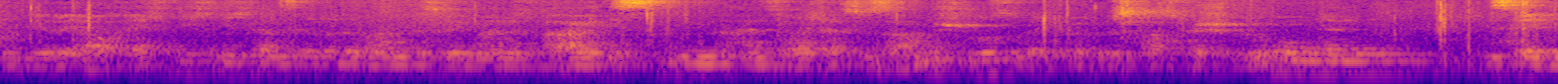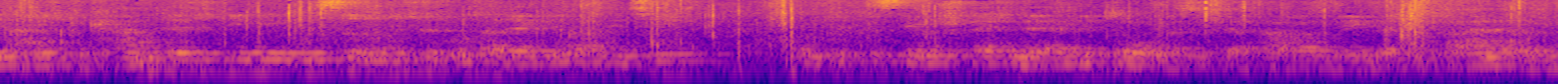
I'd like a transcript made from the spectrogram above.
und wäre ja auch rechtlich nicht ganz irrelevant. Deswegen meine Frage, ist Ihnen ein solcher Zusammenschluss oder ich würde es fast Verschwörung nennen, ist der Ihnen eigentlich bekannt, der sich gegen die Ministerin richtet unter der Generalität? Und gibt es dementsprechende Ermittlungen? Das ist ja teilweise wegen der kleineren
